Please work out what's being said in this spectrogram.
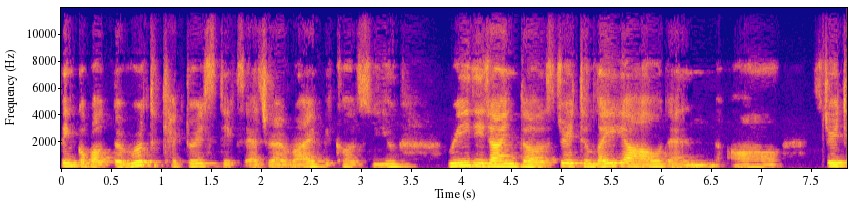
think about the route characteristics as well right because you redesign the street layout and uh, street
